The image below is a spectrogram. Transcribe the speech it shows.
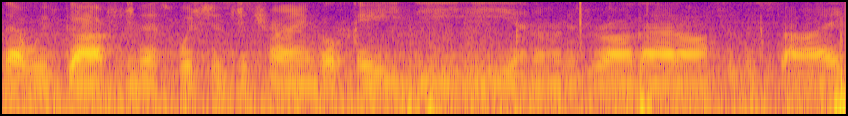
that we've got from this, which is the triangle ADE, and I'm going to draw that off to the side.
